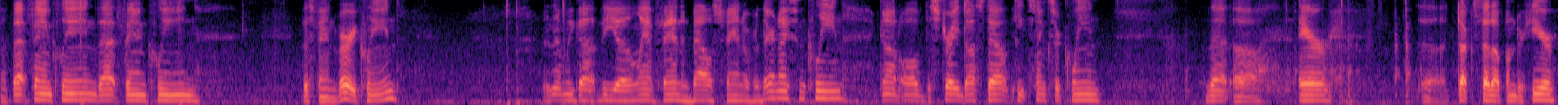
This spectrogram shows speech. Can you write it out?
Got that fan clean, that fan clean, this fan very clean. And then we got the uh, lamp fan and ballast fan over there nice and clean. Got all of the stray dust out. Heat sinks are clean that uh, air uh, duct setup under here.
